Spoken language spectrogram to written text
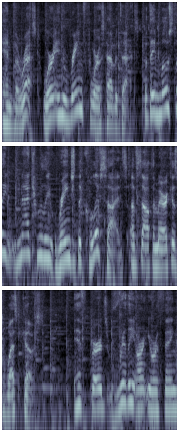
and the rest were in rainforest habitats, but they mostly naturally range the cliff sides of South America's west coast. If birds really aren't your thing,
